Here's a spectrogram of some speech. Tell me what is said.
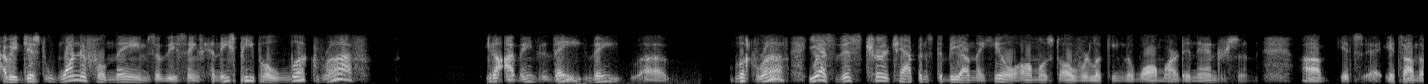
I mean, just wonderful names of these things, and these people look rough. You know, I mean, they they uh, look rough. Yes, this church happens to be on the hill almost overlooking the Walmart in Anderson. Uh, it's it's on the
